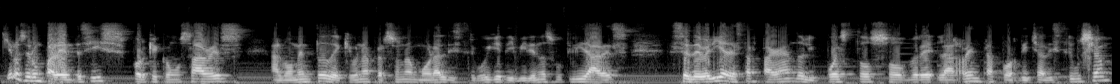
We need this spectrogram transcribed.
Quiero hacer un paréntesis porque como sabes, al momento de que una persona moral distribuye dividendos o utilidades, se debería de estar pagando el impuesto sobre la renta por dicha distribución.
